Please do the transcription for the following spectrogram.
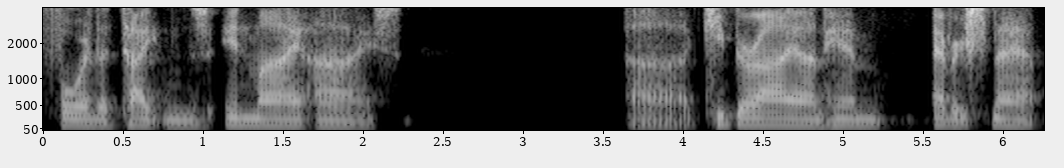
for the Titans in my eyes. Uh, keep your eye on him every snap.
